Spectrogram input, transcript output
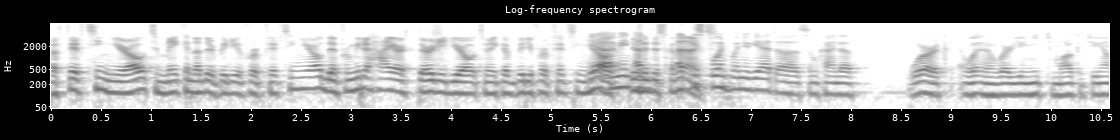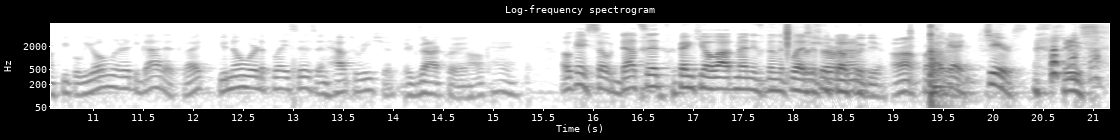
a 15 year old to make another video for a 15 year old than for me to hire a 30 year old to make a video for a 15 year old. Yeah. I mean, There's at, a disconnect. at this point, when you get uh, some kind of work and where you need to market to young people, you already got it, right? You know where the place is and how to reach it. Exactly. Okay. Okay, so that's it. Thank you a lot, man. It's been a pleasure sure, to talk man. with you. Ah, pleasure. Okay, cheers. Peace.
